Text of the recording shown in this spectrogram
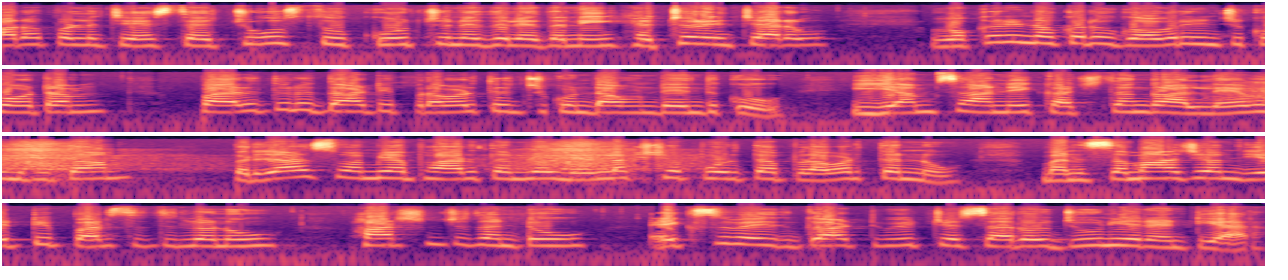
ఆరోపణలు చేస్తే చూస్తూ కూర్చునేది లేదని హెచ్చరించారు. ఒకరినొకరు గౌరవించుకోవటం పరిధులు దాటి ప్రవర్తించకుండా ఉండేందుకు ఈ అంశాన్ని ఖచ్చితంగా లేవనెత్తుతాం. ప్రజాస్వామ్య భారతంలో నిర్లక్ష్యపూరిత ప్రవర్తనను మన సమాజం ఎట్టి పరిస్థితుల్లోనూ హర్షించదంటూ ఎక్స్గా ట్వీట్ చేశారు జూనియర్ ఎన్టీఆర్.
